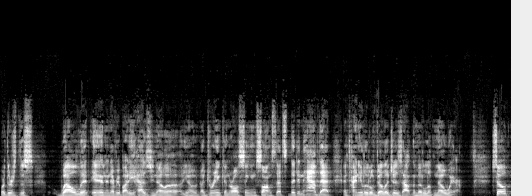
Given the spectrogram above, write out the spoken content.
where there's this well lit inn and everybody has you know a, you know a drink and they're all singing songs. That's they didn't have that in tiny little villages out in the middle of nowhere. So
